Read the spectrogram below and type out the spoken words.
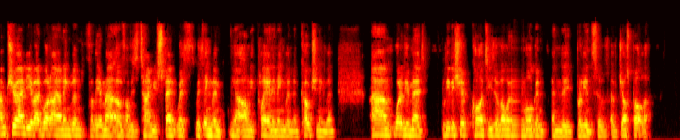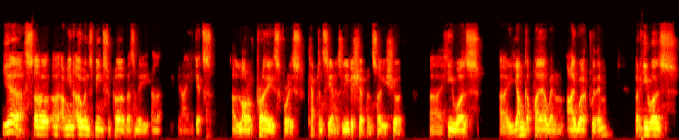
I'm sure Andy, you've had one eye on England for the amount of obviously time you've spent with with England. You know, only playing in England and coaching England. Um, what have you made? Leadership qualities of Eoin Morgan and the brilliance of, of Jos Buttler. Yeah, so uh, I mean, Eoin's been superb, hasn't he? Uh, you know, he gets a lot of praise for his captaincy and his leadership, and so he should. Uh, he was a younger player when I worked with him, but he was,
